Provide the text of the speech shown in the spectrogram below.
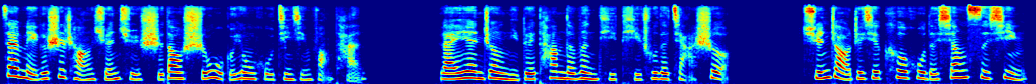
在每个市场选取十到十五个用户进行访谈，来验证你对他们的问题提出的假设，寻找这些客户的相似性，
